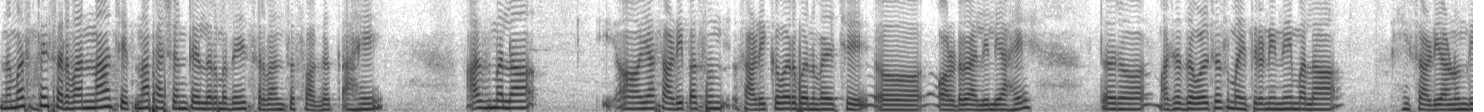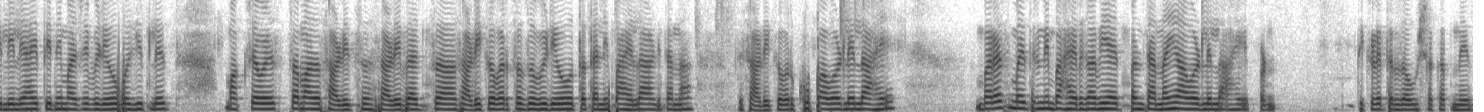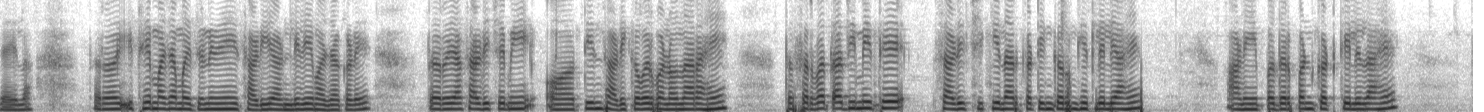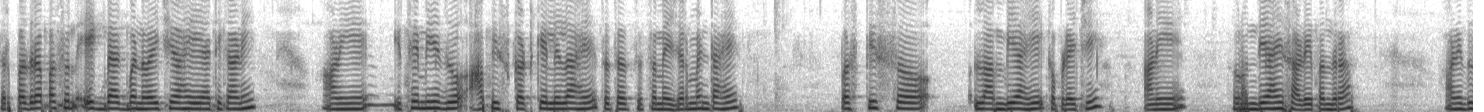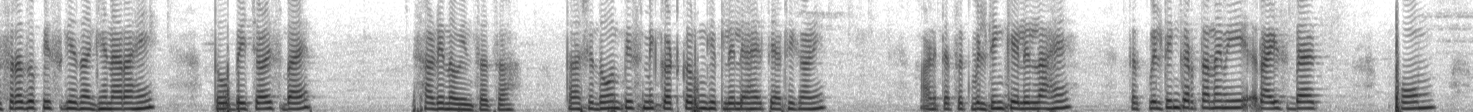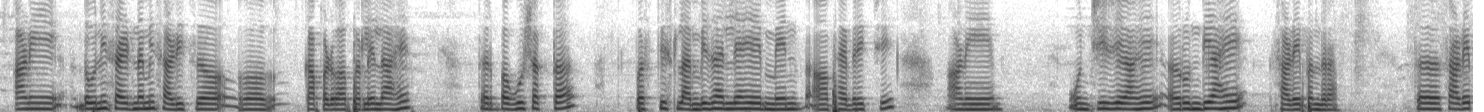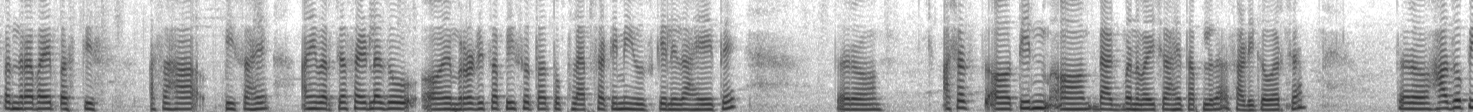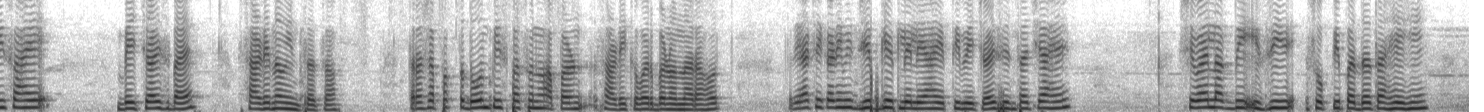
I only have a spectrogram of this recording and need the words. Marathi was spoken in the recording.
नमस्ते सर्वांना चेतना फॅशन टेलरमध्ये सर्वांचं स्वागत आहे. आज मला या साडीपासून साडी कवर बनवायचे ऑर्डर आलेली आहे. तर माझ्या जवळच्याच मैत्रिणीने मला ही साडी आणून दिलेली आहे. तिने माझे व्हिडिओ बघितलेत. मागच्या वेळेसचा माझा साडीचा साडी बॅगचा साडी कवरचा जो व्हिडिओ होता त्यांनी पाहिला आणि त्यांना ते साडी कवर खूप आवडलेलं आहे. बऱ्याच मैत्रिणी बाहेरगावी आहेत पण त्यांनाही आवडलेलं आहे. पण तिकडे तर जाऊ शकत नाही द्यायला तर इथे माझ्या मैत्रिणीने ही साडी आणलेली आहे माझ्याकडे. तर या साडीचे मी तीन साडी कवर बनवणार आहे. तर सर्वात आधी मी इथे साडीची किनार कटिंग करून घेतलेली आहे आणि पदर पण कट केलेला आहे. तर पदरापासून एक बॅग बनवायची आहे या ठिकाणी आणि इथे मी जो हा पीस कट केलेला आहे तर त्या त्याचं मेजरमेंट आहे. पस्तीस लांबी आहे कपड्याची आणि रुंदी आहे साडेपंधरा. आणि दुसरा जो पीस घेणार घेणार आहे तो बेचाळीस बाय साडेनऊ इंचाचा. तर असे दोन पीस मी कट करून घेतलेले आहेत या ठिकाणी. आणि त्याचं क्विल्टिंग केलेलं आहे. तर क्विल्टिंग करताना मी राईस बॅग फोम आणि दोन्ही साईडनं मी साडीचं कापड वापरलेलं आहे. तर बघू शकता पस्तीस लांबी झालेली आहे मेन फॅब्रिकची आणि उंची जी आहे रुंदी आहे साडेपंधरा तर साडेपंधरा बाय पस्तीस असा हा पीस आहे. आणि वरच्या साईडला जो एम्ब्रॉयडरीचा पीस होता तो फ्लॅपसाठी मी यूज केलेला आहे इथे. तर अशाच तीन बॅग बनवायच्या आहेत आपल्याला साडी कवरच्या तर हा जो पीस आहे बेचाळीस बाय साडेनऊ इंचाचा. तर अशा फक्त दोन पीसपासून आपण साडी कवर बनवणार आहोत. तर या ठिकाणी मी झिप घेतलेली आहे ती बेचाळीस इंचाची आहे. शिवायला अगदी इझी सोपी पद्धत आहे ही.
